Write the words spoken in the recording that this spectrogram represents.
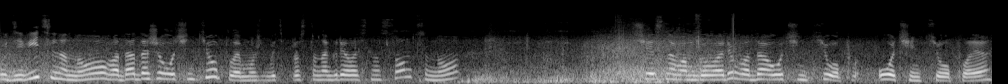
Удивительно, но вода даже очень теплая. Может быть, просто нагрелась на солнце, но Честно вам говорю, вода очень теплая, очень теплая.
